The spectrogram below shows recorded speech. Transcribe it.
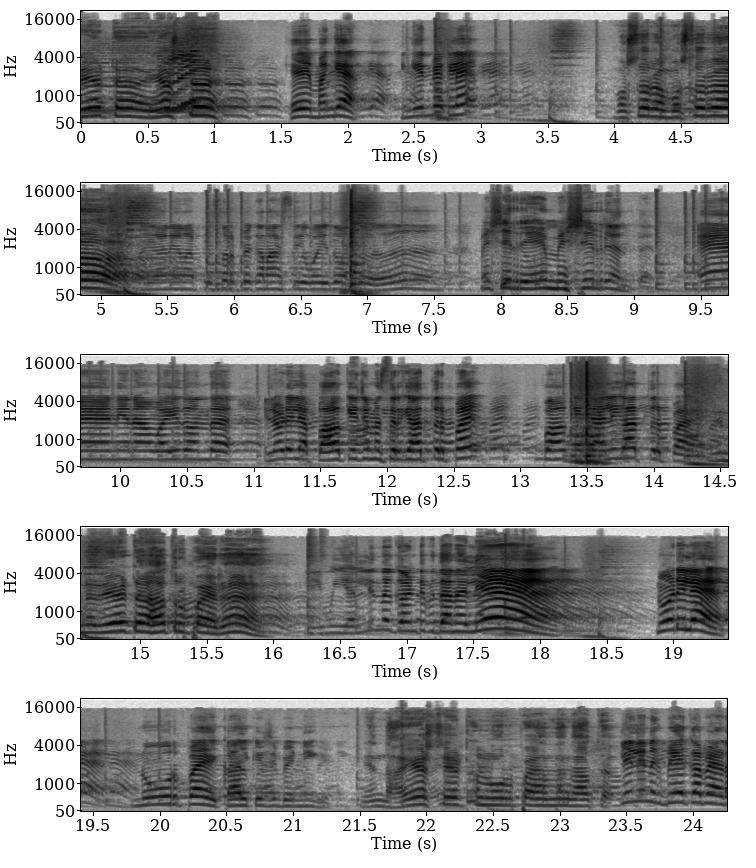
ರೇಟ್ ಎಷ್ಟು? ಏ ಮಂಗ್ಯ ಹಿಂಗೇನ್ ಬೇಕ್ಲೆ? ಮೊಸರು ಮೊಸರು. ನೀನು ಪಿಸರ್ ಬೇಕನಾಸ್ತಿ ಒಂದು ಮೆಸಿರ್ರಿ ಮೆಸಿರ್ರಿ ಅಂತ. ಏ ಐದು ಒಂದು. ಇಲ್ಲಿ ನೋಡಿಲ್ಲ ಪಾವ್ ಕೆ ಜಿ ಮೊಸರಿಗೆ ಹತ್ತು ರೂಪಾಯಿ ಪಾವ್ ಕೆಜಿ ಅಲ್ಲಿಗೆ ಹತ್ತು ರೂಪಾಯಿ. ನಿನ್ನ ರೇಟ್ ಹತ್ತು ರೂಪಾಯಿನ? ನೀವು ಎಲ್ಲಿಂದ ಗಂಟು ಬಿದ್ದಾನಲ್ಲಿ ನೋಡಿಲೆ ನೂರು ರೂಪಾಯಿ ಕಾಲ್ ಕೆಜಿ ಬೆಣ್ಣಿಗೆ. ನಿಂದ ಹೈಯೆಸ್ಟ್ ರೇಟ್ ನೂರು ರೂಪಾಯಿ ಅಂದಂಗೆ ಆತ. ಇಲ್ಲಿ ನಿನಗೆ ಬೇಕಾ ಬೇಡ?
